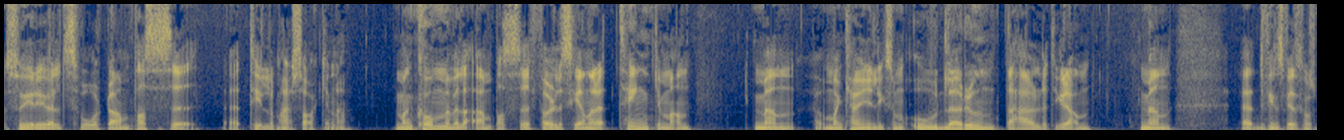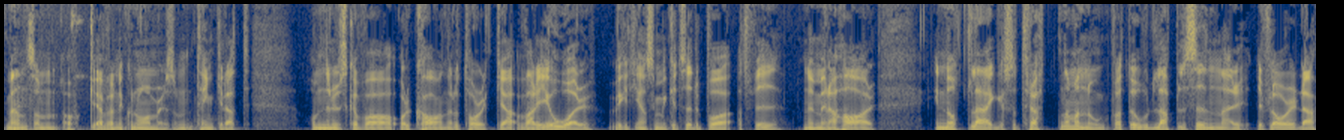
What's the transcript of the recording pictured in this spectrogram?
så är det väldigt svårt att anpassa sig eh, till de här sakerna man kommer väl anpassa sig förr eller senare, tänker man. Men man kan ju liksom odla runt det här lite grann. Men eh, det finns vetenskapsmän som, och även ekonomer som tänker att om det nu ska vara orkaner och torka varje år, vilket ganska mycket tyder på att vi numera har, i något läge så tröttnar man nog på att odla apelsiner i Florida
